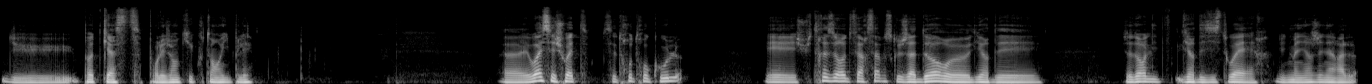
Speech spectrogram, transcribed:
du podcast pour les gens qui écoutent en replay. Euh, ouais, c'est chouette. C'est trop trop cool. Et je suis très heureux de faire ça parce que j'adore lire des. J'adore li- lire des histoires d'une manière générale.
